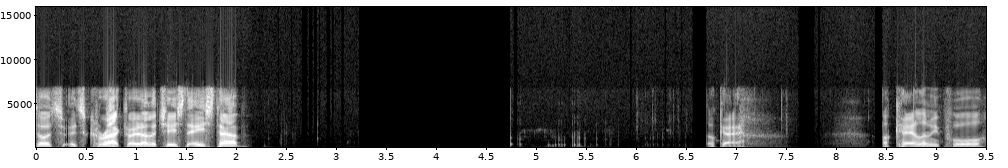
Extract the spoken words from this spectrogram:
So it's it's correct, right on the chase the ace tab. Okay. Okay, let me pull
